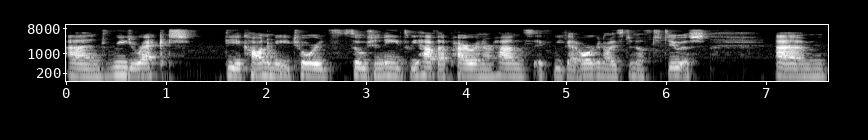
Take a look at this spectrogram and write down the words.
and redirect the economy towards social needs. We have that power in our hands if we get organized enough to do it. Um,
